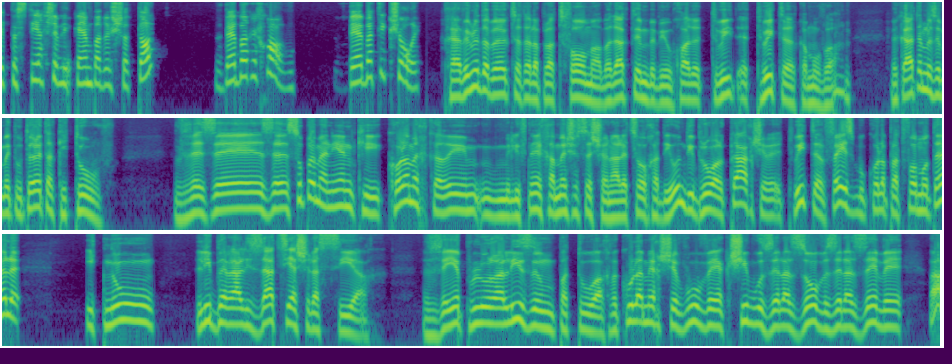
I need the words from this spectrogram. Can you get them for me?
את השיח שמתקיים ברשתות וברחוב ובתקשורת. חייבים לדבר קצת על הפלטפורמה, בדקתם במיוחד את, טוויט, את טוויטר כמובן, וקראתם לזה מטוטלת הקיטוב. וזה סופר מעניין כי כל המחקרים מלפני 15 שנה לצורך הדיון דיברו על כך שטוויטר, פייסבוק, כל הפלטפורמות האלה ייתנו ליברליזציה של השיח, ויהיה פלורליזם פתוח, וכולם יחשבו ויקשיבו זה לזו וזה לזה, ו... אה,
